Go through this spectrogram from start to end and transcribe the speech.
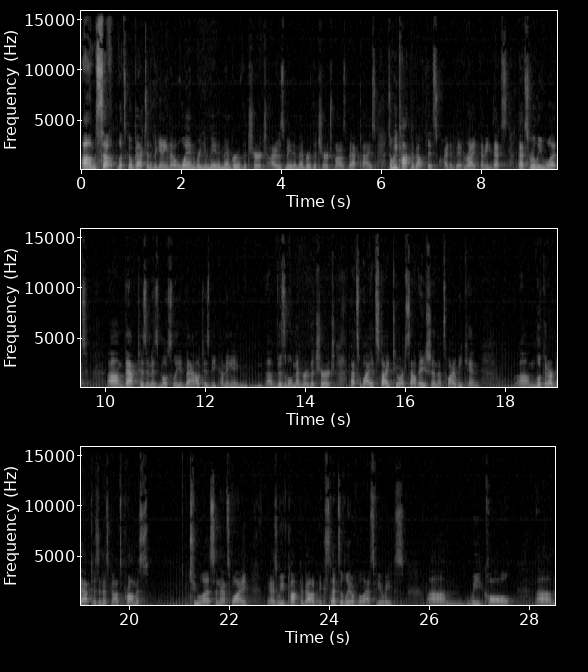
Um, so let's go back to the beginning, though. When were you made a member of the church? I was made a member of the church when I was baptized. So we talked about this quite a bit, right? I mean, that's that's really what um, baptism is mostly about: is becoming a, a, visible member of the church. That's why it's tied to our salvation. That's why we can um, look at our baptism as God's promise to us, and that's why, as we've talked about extensively over the last few weeks, um, we call um,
